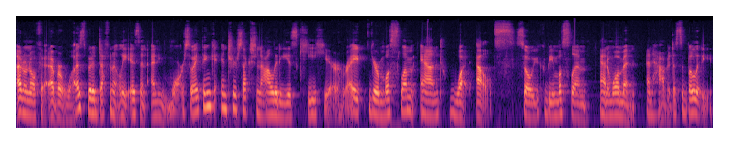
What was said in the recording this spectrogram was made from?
I don't know if it ever was, but it definitely isn't anymore. So I think intersectionality is key here, right? You're Muslim and what else? So you could be Muslim and a woman and have a disability,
